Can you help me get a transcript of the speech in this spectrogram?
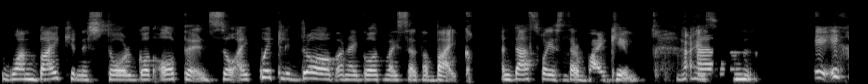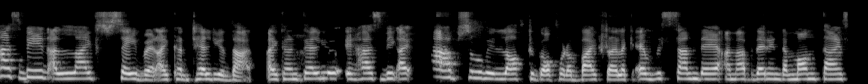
one bike in a store got open. So I quickly drove and I got myself a bike. And that's why I started biking. Nice. Um, it, it has been a lifesaver. I can tell you that. I can tell you it has been. I absolutely love to go for a bike ride. Like every Sunday, I'm up there in the mountains.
